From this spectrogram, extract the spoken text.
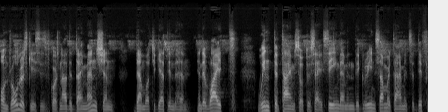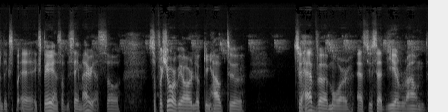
on roller skis is of course another dimension than what you get in the in the white winter time so to say seeing them in the green summertime it's a different exp- uh, experience of the same areas so so for sure we are looking how to to have a more as you said year round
